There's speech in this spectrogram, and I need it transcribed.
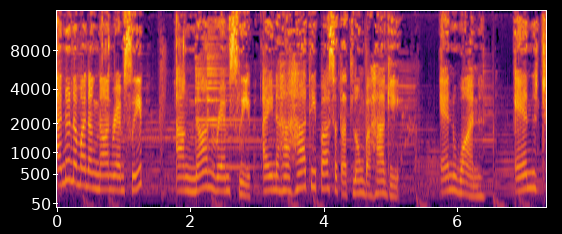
Ano naman ang non-REM sleep? Ang non-REM sleep ay nahahati pa sa tatlong bahagi, N1, N2,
